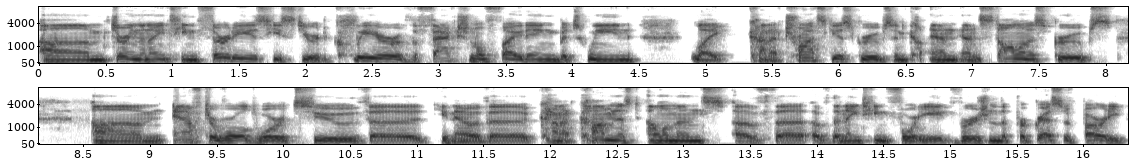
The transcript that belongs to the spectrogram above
Um, during the 1930s, he steered clear of the factional fighting between like kind of Trotskyist groups and and, and Stalinist groups. Um, after World War II, the you know the kind of communist elements of the of the 1948 version of the Progressive Party,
